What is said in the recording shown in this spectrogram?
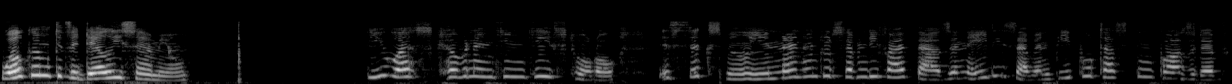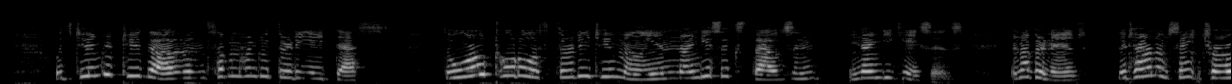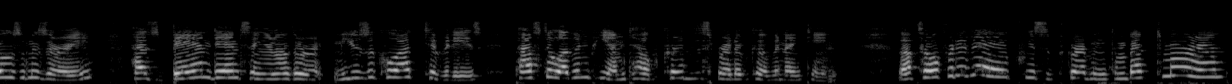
Welcome to the Daily Samuel. The U.S. COVID 19 case total is 6,975,087 people testing positive, with 202,738 deaths. The world total is 32,096,090 cases. In other news, the town of St. Charles, Missouri, has banned dancing and other musical activities past 11 p.m. to help curb the spread of COVID 19. That's all for today. Please subscribe and come back tomorrow.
